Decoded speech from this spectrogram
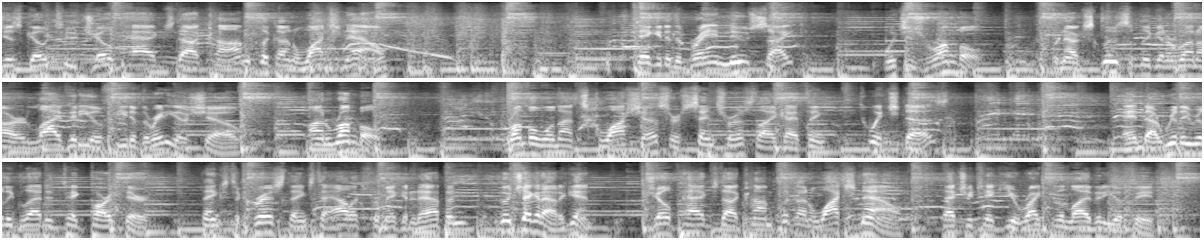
Just go to joepags.com, click on Watch Now, take it to the brand new site, which is Rumble. We're now exclusively going to run our live video feed of the radio show on Rumble. Rumble will not squash us or censor us like I think Twitch does. And uh, really, really glad to take part there. Thanks to Chris, thanks to Alex for making it happen. Go check it out again. JoePags.com. Click on Watch Now. That should take you right to the live video feed.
